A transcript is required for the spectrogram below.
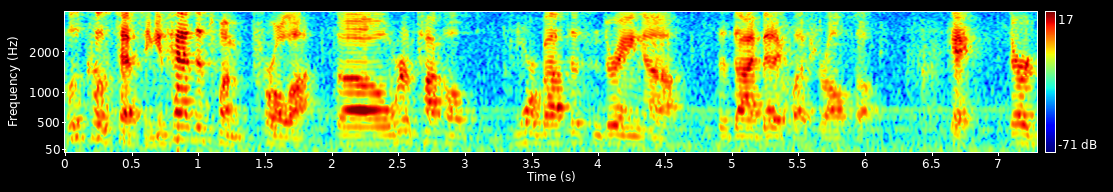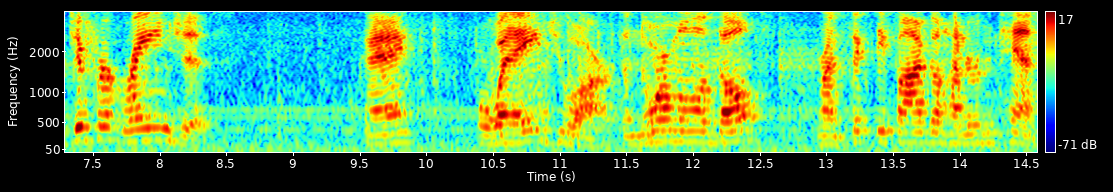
Glucose testing. You've had this one for a lot, so we're going to talk more about this during uh, the diabetic lecture also. Okay. There are different ranges. Okay, for what age you are. The normal adult runs 65 to 110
